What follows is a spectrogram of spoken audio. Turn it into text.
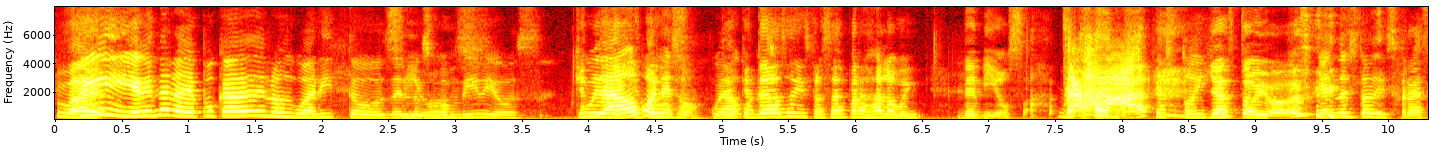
Vale. Sí, ya viene la época de los guaritos, de Sí, los convivios. ¿Qué- Cuidado qué con te eso, cuidado ¿De qué te eso. vas a disfrazar para Halloween? De diosa. Ya estoy. ya estoy, vamos. Ya necesito disfraz.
